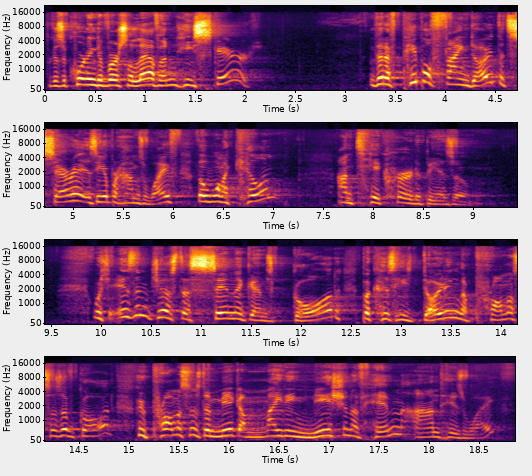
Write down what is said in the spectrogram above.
Because according to verse 11, he's scared that if people find out that Sarah is Abraham's wife, they'll want to kill him and take her to be his own. Which isn't just a sin against God because he's doubting the promises of God, who promises to make a mighty nation of him and his wife.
